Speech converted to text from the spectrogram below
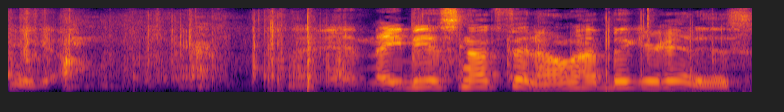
here you go. It may be a snug fit. I don't know how big your head is.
